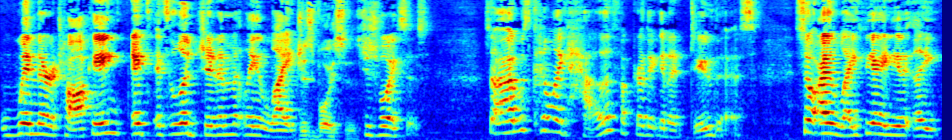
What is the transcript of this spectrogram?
when they're talking, it's it's legitimately like just voices. just voices. So I was kind of like, how the fuck are they gonna do this? So I like the idea that like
